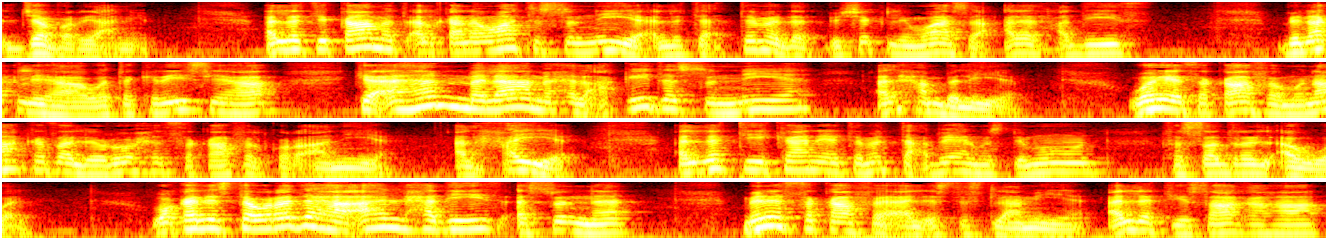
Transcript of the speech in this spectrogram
الجبر يعني التي قامت القنوات السنية التي اعتمدت بشكل واسع على الحديث بنقلها وتكريسها كأهم ملامح العقيدة السنية الحنبلية. وهي ثقافة مناقضة لروح الثقافة القرآنية الحية التي كان يتمتع بها المسلمون في الصدر الأول. وقد استوردها أهل الحديث السنة من الثقافة الاستسلامية التي صاغها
